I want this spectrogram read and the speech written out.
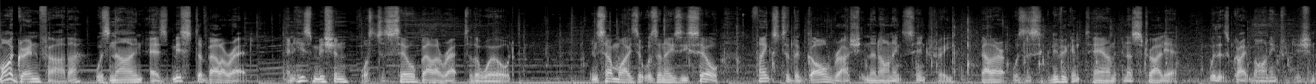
My grandfather was known as Mr. Ballarat, and his mission was to sell Ballarat to the world. In some ways, it was an easy sell. Thanks to the gold rush in the 19th century, Ballarat was a significant town in Australia with its great mining tradition.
